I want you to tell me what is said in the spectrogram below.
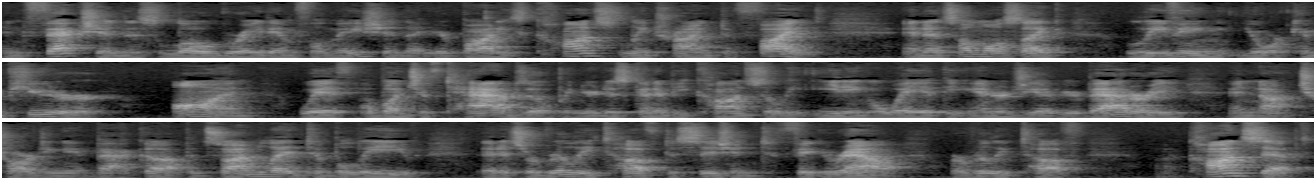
infection, this low grade inflammation that your body's constantly trying to fight. And it's almost like leaving your computer on with a bunch of tabs open. You're just going to be constantly eating away at the energy of your battery and not charging it back up. And so I'm led to believe that it's a really tough decision to figure out, or a really tough uh, concept.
